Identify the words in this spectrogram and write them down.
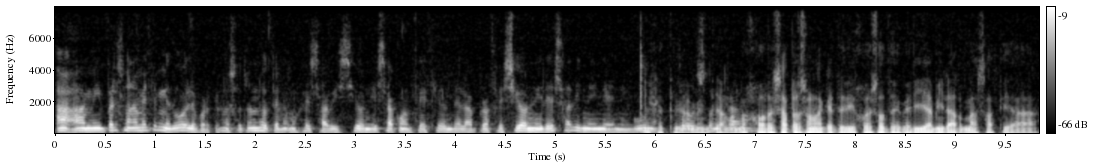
A, a mí personalmente me duele porque nosotros no tenemos esa visión y esa concepción de la profesión, ni de esa ni de ninguna. Efectivamente, a lo mejor esa persona que te dijo eso debería mirar más hacia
